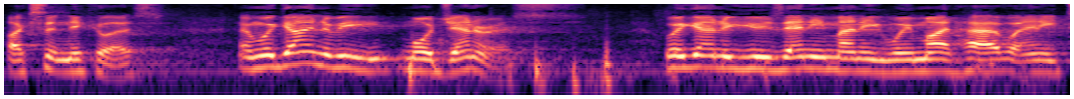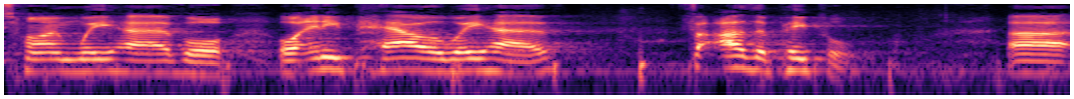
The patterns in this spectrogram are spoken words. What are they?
like St. Nicholas, and we're going to be more generous. We're going to use any money we might have, or any time we have, or, or any power we have for other people. Uh,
